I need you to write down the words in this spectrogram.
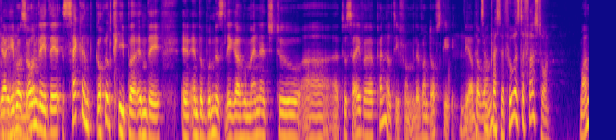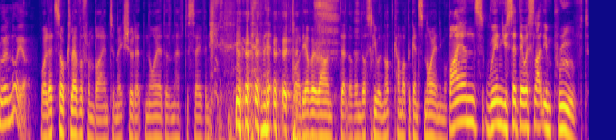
Yeah, he was only the second goalkeeper in the in, in the Bundesliga who managed to uh, to save a penalty from Lewandowski. The other that's one, impressive. Who was the first one? Manuel Neuer. Well, that's so clever from Bayern to make sure that Neuer doesn't have to save any. or the other way around, that Lewandowski will not come up against Neuer anymore. Bayern's win, you said they were slightly improved.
